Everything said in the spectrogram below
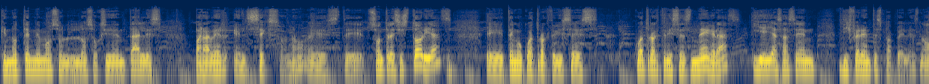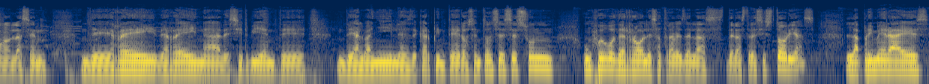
que no tenemos los occidentales para ver el sexo, ¿no? Este, son tres historias, eh, tengo cuatro actrices cuatro actrices negras y ellas hacen diferentes papeles, ¿no? La hacen de rey, de reina, de sirviente, de albañiles, de carpinteros. Entonces es un, un juego de roles a través de las, de las tres historias. La primera es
